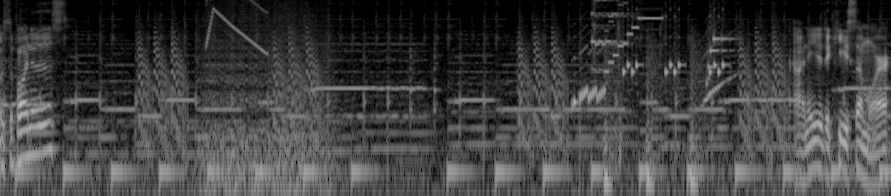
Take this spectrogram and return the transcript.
What was the point of this? I needed a key somewhere.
